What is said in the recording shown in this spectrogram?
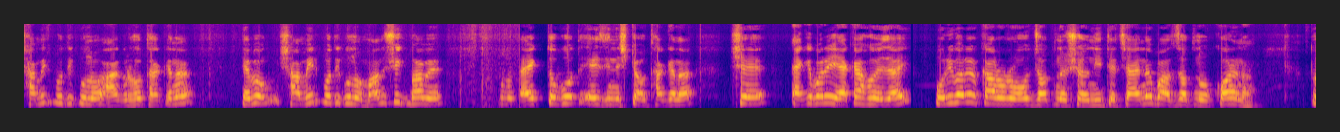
স্বামীর প্রতি কোনো আগ্রহ থাকে না এবং স্বামীর প্রতি কোনো মানসিকভাবে কোনো দায়িত্ববোধ এই জিনিসটাও থাকে না। সে একেবারেই একা হয়ে যায়, পরিবারের কারোরও যত্ন সে নিতে চায় না বা যত্ন করে না। তো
